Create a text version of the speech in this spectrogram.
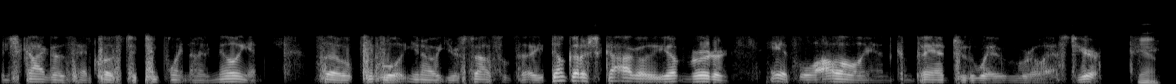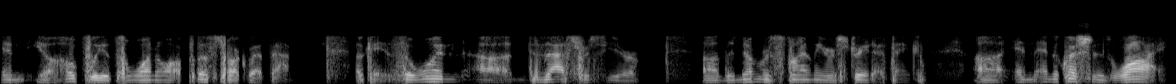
and Chicago's had close to 2.9 million. So people, you know, your spouse will tell you, "Don't go to Chicago; you get murdered." Hey, it's la la land compared to the way we were last year. Yeah. And you know, hopefully it's a one-off. But let's talk about that. Okay, so one uh, disastrous year. Uh, the numbers finally are straight, I think. Uh, and and the question is why,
